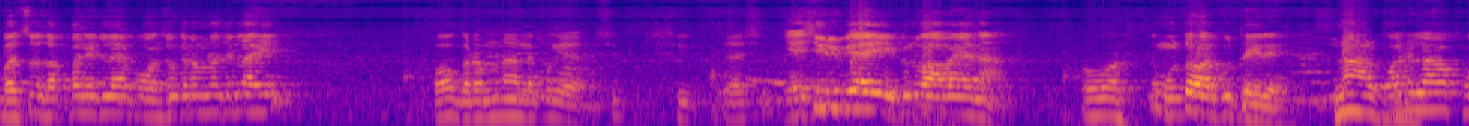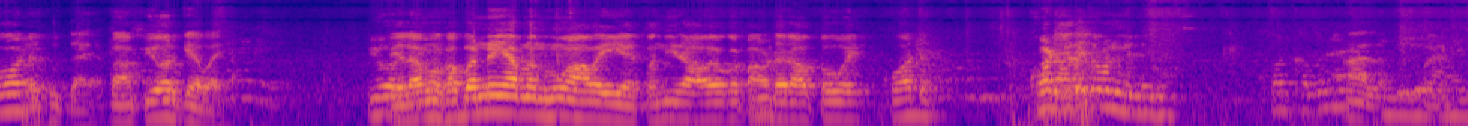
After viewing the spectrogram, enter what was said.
બસો છપ્પન એટલે પાંચસો ગ્રામ ના કેટલા એ સો ગ્રામ ના લખું એસી સી- એસી. રૂપિયા એ પેલું આવે એના. હું તો હરકું થઈ રહે. ના ખોટ લાવો ખોટ. હરકું થાય. પ્યોર કહેવાય. પેલામાં ખબર નહીં આપણે શું આવે યાર. પનીર આવે કોઈ પાવડર આવતો હોય. ખોટ. ખોટ આવે તો હાલ. આપણે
